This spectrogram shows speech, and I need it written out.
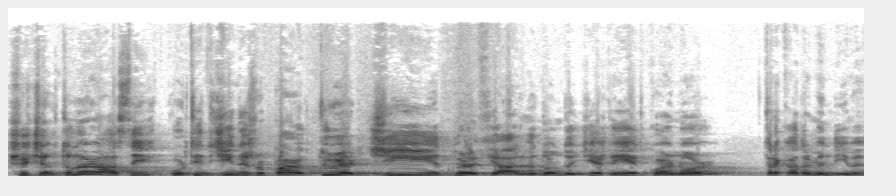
Kështu që në këtë lloj rasti, kur ti të gjendesh përpara këtyre gjithë këtyre fjalëve, do të ndëgjesh në ajet kuranor 3-4 mendime.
